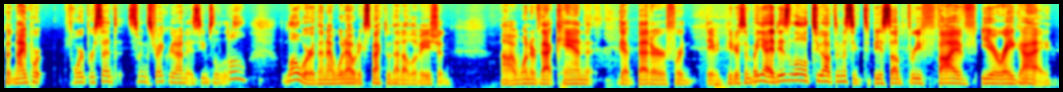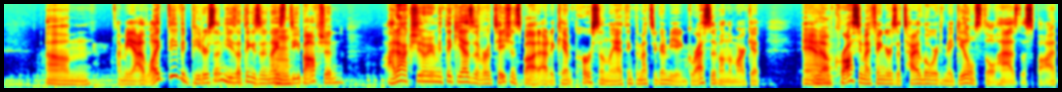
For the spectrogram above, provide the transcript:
but 9.4% swing strike rate on it, seems a little lower than I would I would expect with that elevation. Uh, I wonder if that can get better for David Peterson. But yeah, it is a little too optimistic to be a sub three five ERA guy. Um, I mean, I like David Peterson. He's I think he's a nice mm-hmm. deep option. I actually don't even think he has a rotation spot out of camp personally. I think the Mets are going to be aggressive on the market. And yeah. I'm crossing my fingers that Tylor Megill still has the spot.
